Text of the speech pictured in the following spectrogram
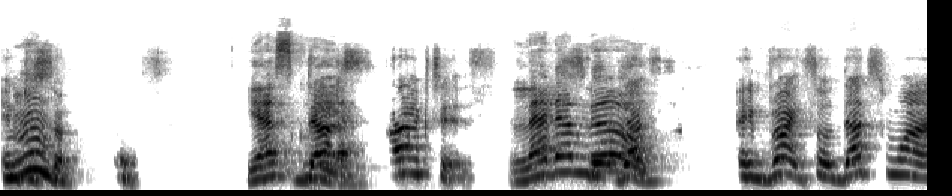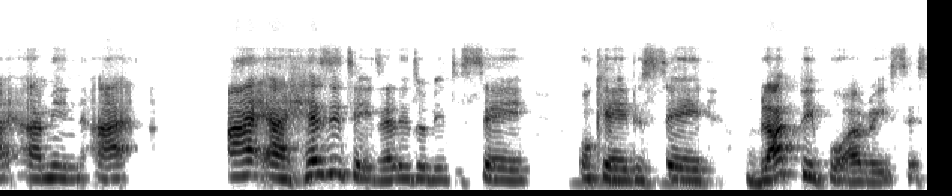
and mm. to support yes, that practice? Let them so know. Eh, right. So that's why I mean I, I I hesitate a little bit to say, okay, to say black people are racist.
